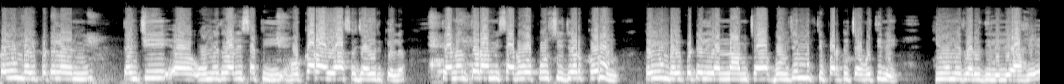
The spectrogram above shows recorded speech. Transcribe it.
कयुमभाई पटेल यांनी त्यांची उमेदवारीसाठी होकार आहे असं जाहीर केलं. त्यानंतर आम्ही सर्व प्रोसिजर करून कयुमभाई पटेल यांना आमच्या बहुजन मुक्ती पार्टीच्या वतीने ही उमेदवारी दिलेली आहे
